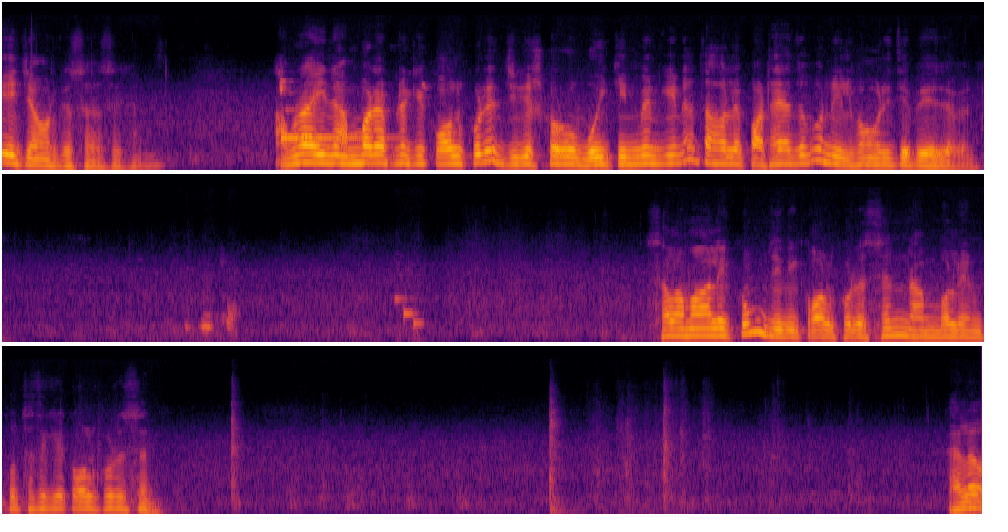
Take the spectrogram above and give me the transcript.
এই যে আমার কাছে আছে এখানে। আমরা এই নাম্বারে আপনাকে কল করে জিজ্ঞেস করব বই কিনবেন কি না তাহলে পাঠিয়ে দেবো নীলফামারিতে পেয়ে যাবেন। সালাম আলাইকুম যিনি কল করেছেন নাম বলেন কোথা থেকে কল করেছেন? হ্যালো?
